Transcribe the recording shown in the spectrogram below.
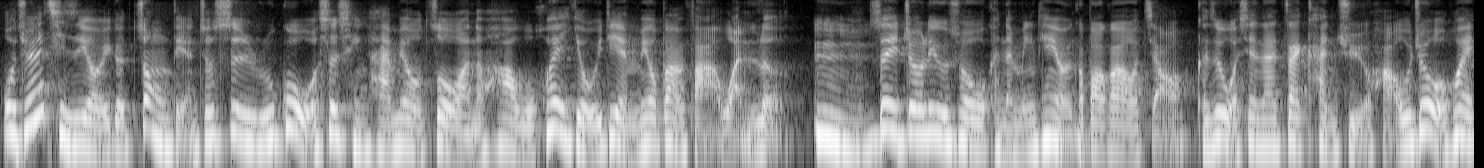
我觉得其实有一个重点，就是如果我事情还没有做完的话，我会有一点没有办法玩乐。嗯，所以就例如说，我可能明天有一个报告要交，可是我现在在看剧的话，我觉得我会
